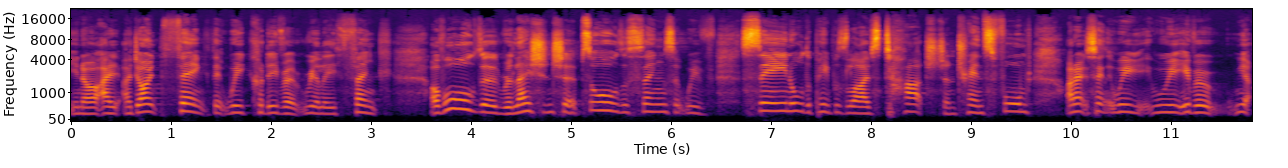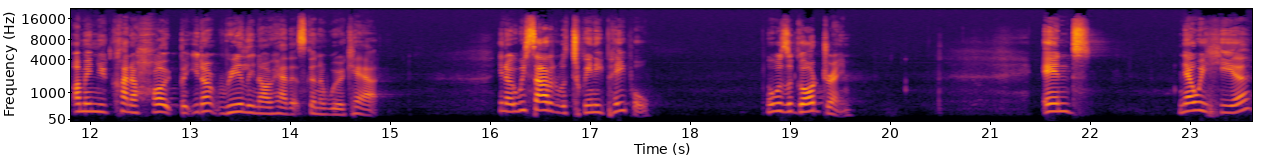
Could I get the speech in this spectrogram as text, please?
You know, I, I don't think that we could ever really think of all the relationships, all the things that we've seen, all the people's lives touched and transformed. I don't think that we, we ever, you know, I mean, you kind of hope, but you don't really know how that's going to work out. You know, we started with 20 people, it was a God dream. And now we're here,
